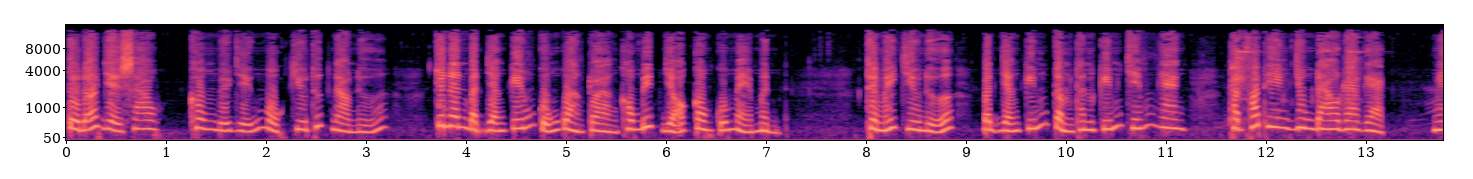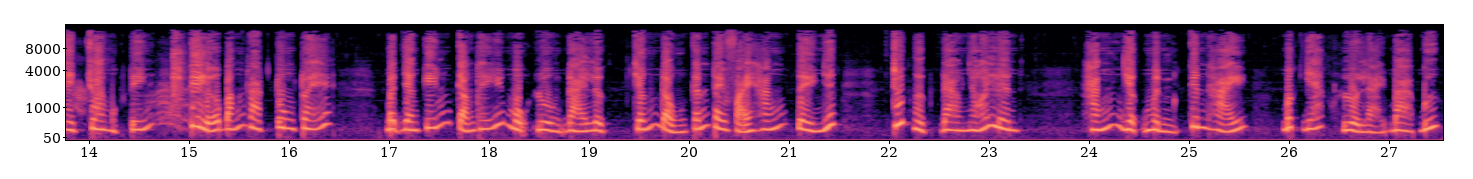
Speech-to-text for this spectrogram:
Từ đó về sau, không biểu diễn một chiêu thức nào nữa cho nên bạch dạng kiếm cũng hoàn toàn không biết võ công của mẹ mình. Thêm mấy chiêu nữa, bạch dạng kiếm cầm thanh kiếm chém ngang, thạch phá thiên dung đao ra gạt. Nghe choang một tiếng, tia lửa bắn ra tung tóe. Bạch dạng kiếm cảm thấy một luồng đại lực chấn động cánh tay phải hắn tê nhất, trước ngực đao nhói lên. Hắn giật mình kinh hãi, bất giác lùi lại ba bước.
